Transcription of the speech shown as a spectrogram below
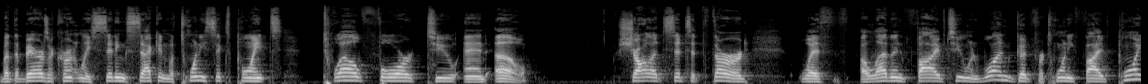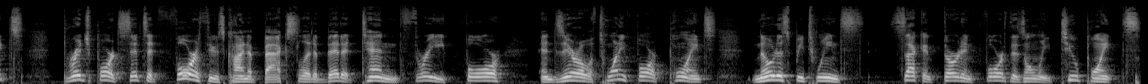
But the Bears are currently sitting second with 26 points, 12 4 2 and 0. Charlotte sits at third with 11 5 2 and 1, good for 25 points. Bridgeport sits at fourth, who's kind of backslid a bit at 10 3 4 and 0 with 24 points. Notice between second, third, and fourth is only two points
